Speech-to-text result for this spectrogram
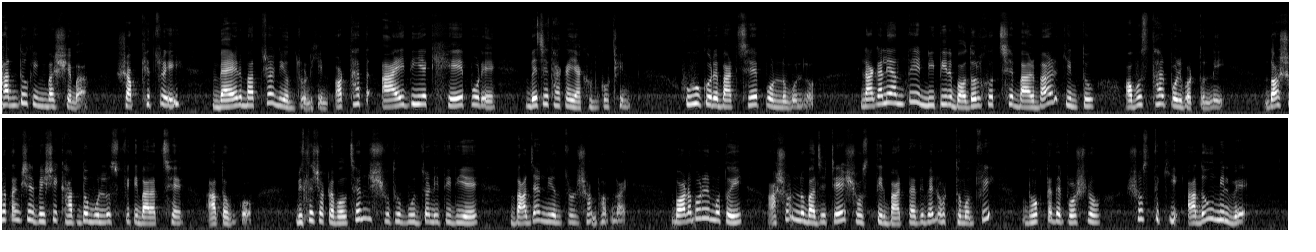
খাদ্য কিংবা সেবা, সব ক্ষেত্রেই ব্যয়ের মাত্রা নিয়ন্ত্রণহীন। অর্থাৎ আয় দিয়ে খেয়ে পড়ে বেঁচে থাকাই এখন কঠিন। হু হু করে বাড়ছে পণ্যমূল্য। নাগালে আনতে নীতির বদল হচ্ছে বারবার, কিন্তু অবস্থার পরিবর্তন নেই। দশ শতাংশের বেশি খাদ্য মূল্যস্ফীতি বাড়াচ্ছে আতঙ্ক। বিশ্লেষকরা বলছেন, শুধু মুদ্রানীতি দিয়ে বাজার নিয়ন্ত্রণ সম্ভব নয়, বরাবরের মতোই আসন্ন বাজেটে স্বস্তির বার্তা দেবেন অর্থমন্ত্রী ভোক্তাদের প্রশ্ন স্বস্তি কি আদৌ মিলবে?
